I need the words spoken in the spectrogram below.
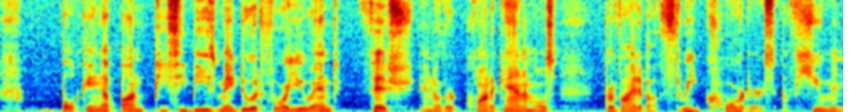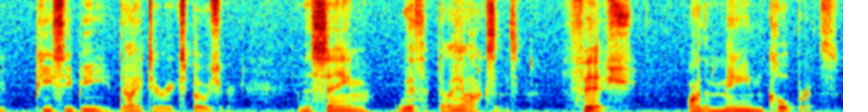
bulking up on PCBs may do it for you, and fish and other aquatic animals provide about three-quarters of human PCB dietary exposure. And the same with dioxins. Fish are the main culprits.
